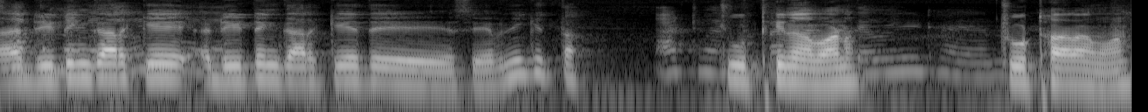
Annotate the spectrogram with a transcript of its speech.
ਐਡੀਟਿੰਗ ਕਰਕੇ ਐਡੀਟਿੰਗ ਕਰਕੇ ਤੇ ਸੇਵ ਨਹੀਂ ਕੀਤਾ? 8 ਵਜੇ ਝੂਠੀ ਨਾ ਬਣ। ਠਾਇਆ ਝੂਠਾ ਨਾ ਬਣ।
